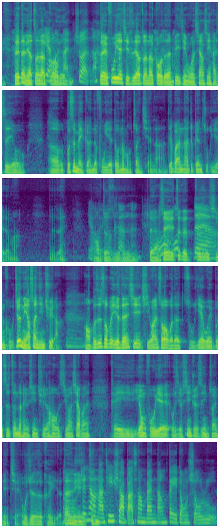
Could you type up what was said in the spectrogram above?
对，但你要赚到够。好难赚啊。对，副业其实要赚到够的人，毕竟我相信还是有呃，不是每个人的副业都那么赚钱啦，要不然那就变主业了嘛，对不对？哦，就是对啊，所以这个就是辛苦，就是你要算进去啦。嗯，好，不是说不，有的人喜喜欢说我的主业我也不是真的很有兴趣，然后我希望下班可以用副业，我有兴趣的事情赚一点钱，我觉得是可以的。但是你就像 Natisha 把上班当被动收入，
